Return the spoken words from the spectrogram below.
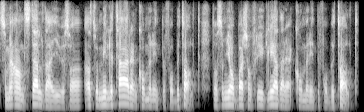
som är anställda i USA, alltså militären kommer inte få betalt. De som jobbar som flygledare kommer inte få betalt.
